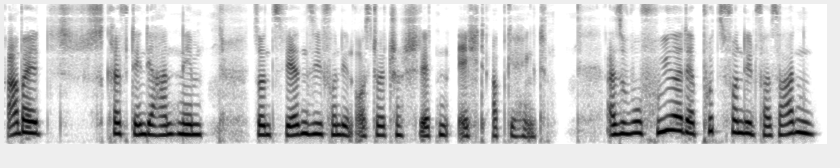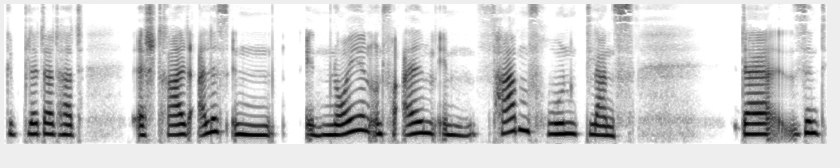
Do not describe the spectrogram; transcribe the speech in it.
Arbeitskräfte in die Hand nehmen, sonst werden sie von den ostdeutschen Städten echt abgehängt. Also wo früher der Putz von den Fassaden geblättert hat, erstrahlt alles in im neuen und vor allem im farbenfrohen Glanz. Da sind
